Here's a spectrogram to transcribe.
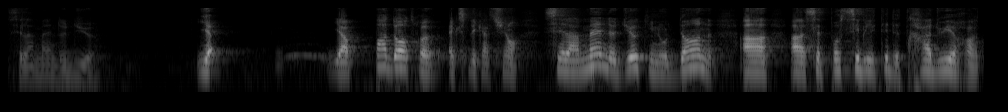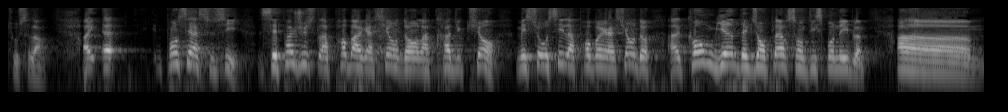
C'est la main de Dieu. Il n'y a, a pas d'autre explication. C'est la main de Dieu qui nous donne euh, euh, cette possibilité de traduire euh, tout cela. pensez à ceci. Ce n'est pas juste la propagation dans la traduction, mais c'est aussi la propagation de combien d'exemplaires sont disponibles. en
